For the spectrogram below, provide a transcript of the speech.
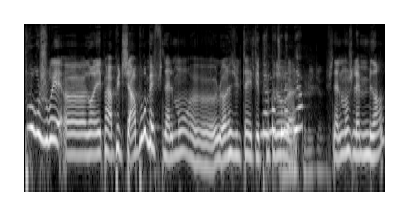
pour jouer euh, dans les parapluies de Cherbourg, mais finalement, euh, le résultat était Finalement, plutôt. finalement, je l'aime bien.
